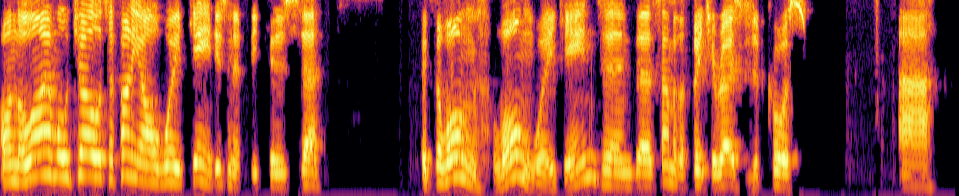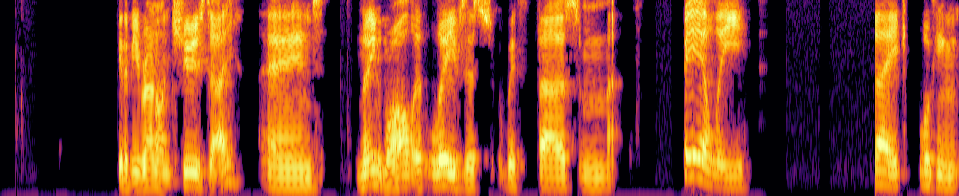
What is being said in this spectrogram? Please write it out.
on the line. Well, Joel, it's a funny old weekend, isn't it? Because uh, it's a long, long weekend, and uh, some of the feature races, of course, are going to be run on Tuesday. And meanwhile, it leaves us with uh, some fairly looking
